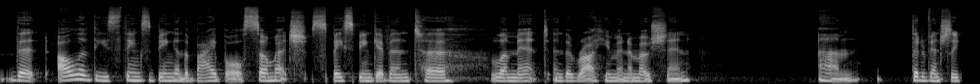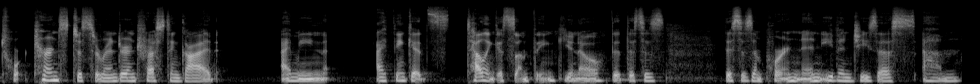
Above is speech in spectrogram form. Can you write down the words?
that all of these things being in the Bible, so much space being given to lament and the raw human emotion um, that eventually turns to surrender and trust in God. I mean, I think it's telling us something, you know, that this is this is important. And even Jesus, um,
